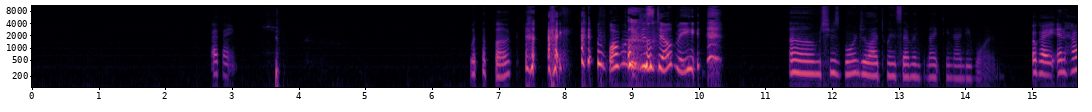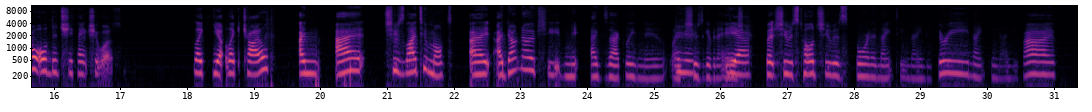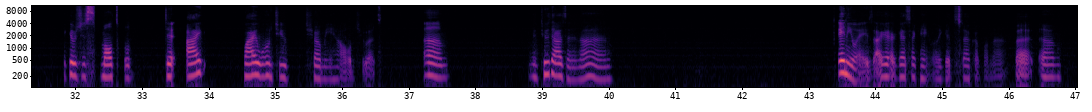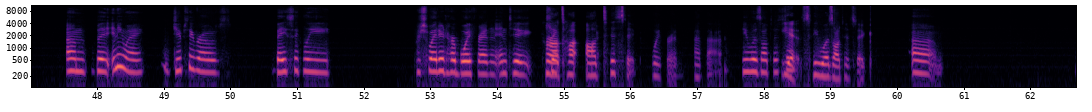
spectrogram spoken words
I think. what the fuck? I, why won't you just tell me? Um, she was born July twenty seventh, nineteen ninety one. Okay, and how old did she think she was? Like yeah, like a child? I, I, she was lied to multi. I, I don't know if she knew, exactly knew, like Mhm. she was given an age, Yeah. but she was told she was born in 1993, 1995. Like it was just multiple. Di- I, why won't you show me how old she was? Um, in 2009. Anyways, I, I guess I can't really get stuck up on that, but um, Um, but anyway, Gypsy Rose basically persuaded her boyfriend into her auto- autistic boyfriend at that. he was autistic. Yes, he was autistic. Um.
